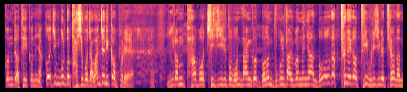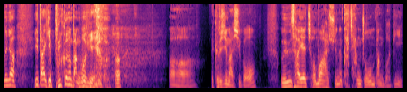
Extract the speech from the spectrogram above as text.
껐는데 어떻게 껐느냐? 꺼진 불도 다시 보자. 완전히 꺼버려요. 이런 바보 지지리도 못난 것, 너는 누굴 닮았느냐? 너 같은 애가 어떻게 우리 집에 태어났느냐? 이 다 이렇게 불 끄는 방법이에요. 어? 어, 그러지 마시고, 은사에 점화할 수 있는 가장 좋은 방법이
